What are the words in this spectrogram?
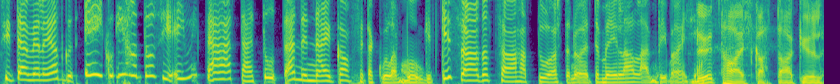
sitä vielä jatkuu, että ei kun ihan tosi, ei mitään hätää, tuu tänne näin kaffeta kuule munkitkin. Saatat saada tuosta noin, että meillä on lämpimäisiä. Nyt haiskahtaa kyllä.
